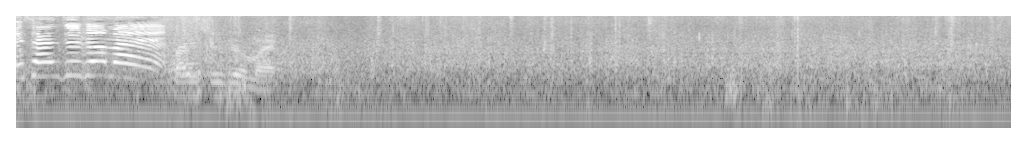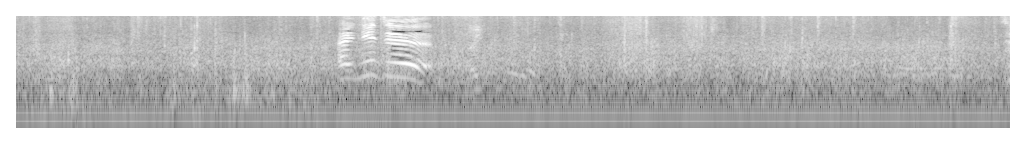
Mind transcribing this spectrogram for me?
い、30秒前。30秒前。はい、20。15。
